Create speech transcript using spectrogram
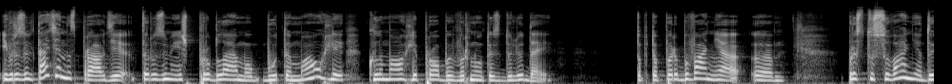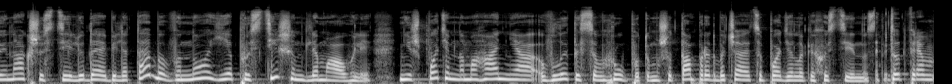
І в результаті насправді ти розумієш проблему бути Мауглі, коли Мауглі пробує вернутися до людей. Тобто перебування, е, пристосування до інакшості людей біля тебе, воно є простішим для Мауглі, ніж потім намагання влитися в групу, тому що там передбачається поділ якихось цінностей. Тут прям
